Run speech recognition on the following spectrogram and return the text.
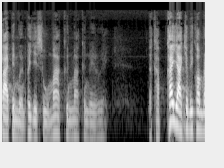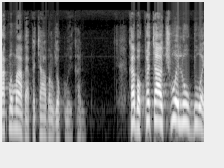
กลายเป็นเหมือนพระเยซูมากขึ้นมากขึ้นเรื่อยๆนะครับใครอยากจะมีความรักมากๆแบบพระเจ้าบางยกมือขึ้นใครบอกพระเจ้าช่วยลูกด้วย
